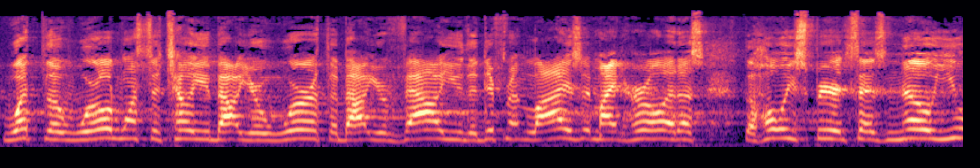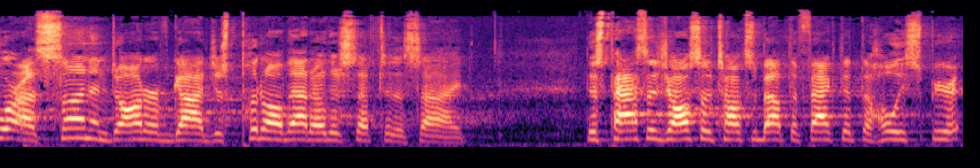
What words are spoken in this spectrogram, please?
what the world wants to tell you about your worth, about your value, the different lies it might hurl at us, the Holy Spirit says, No, you are a son and daughter of God. Just put all that other stuff to the side. This passage also talks about the fact that the Holy Spirit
